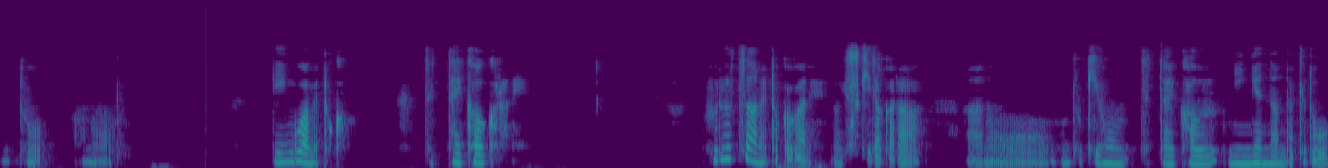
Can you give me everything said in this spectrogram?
ほんと、あの、リンゴ飴とか絶対買うからね。フルーツ飴とかがね、好きだから、あのー、ほんと基本絶対買う人間なんだけど、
